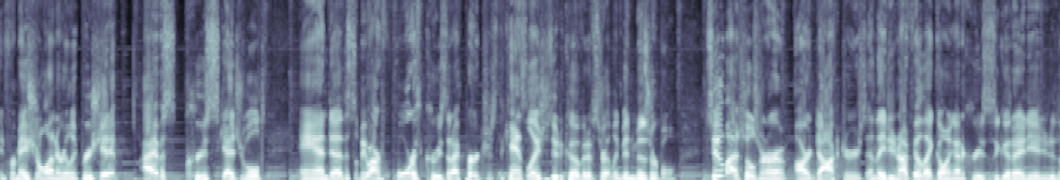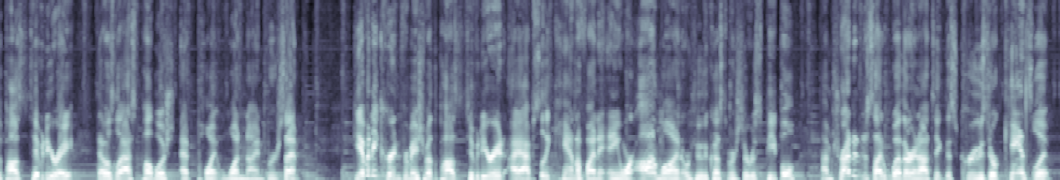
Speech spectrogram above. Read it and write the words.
informational and I really appreciate it. I have a cruise scheduled and uh, this will be our fourth cruise that I purchased. The cancellations due to COVID have certainly been miserable. Two of my children are, are doctors, and they do not feel like going on a cruise is a good idea due to the positivity rate that was last published at 0.19%. Do you have any current information about the positivity rate? I absolutely cannot find it anywhere online or through the customer service people. I'm trying to decide whether or not to take this cruise or cancel it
